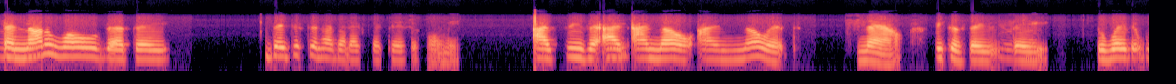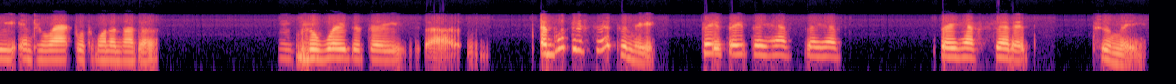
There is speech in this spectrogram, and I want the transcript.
mm-hmm. and not a role that they they just didn't have that expectation for me. I see that mm-hmm. I I know I know it now because they mm-hmm. they the way that we interact with one another, mm-hmm. the way that they uh, and what they said to me, they they they have they have they have said it to me.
